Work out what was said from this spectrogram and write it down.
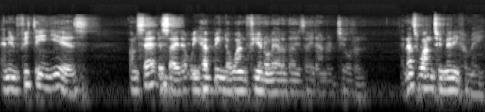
And in 15 years, I'm sad to say that we have been to one funeral out of those 800 children. And that's one too many for me,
